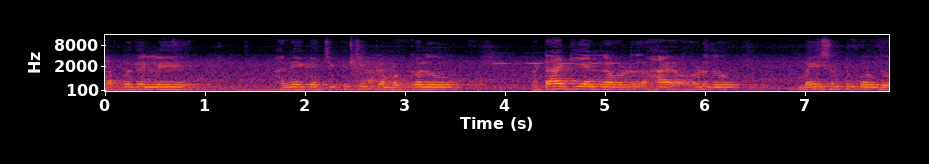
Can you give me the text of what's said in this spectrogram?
ಹಬ್ಬದಲ್ಲಿ ಅನೇಕ ಚಿಕ್ಕ ಚಿಕ್ಕ ಮಕ್ಕಳು ಪಟಾಕಿಯನ್ನು ಹೊಡೆದು ಹೊಡೆದು ಮೈ ಸುಟ್ಟುಕೊಂಡು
